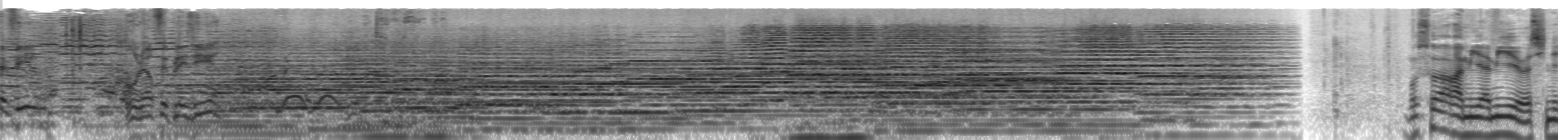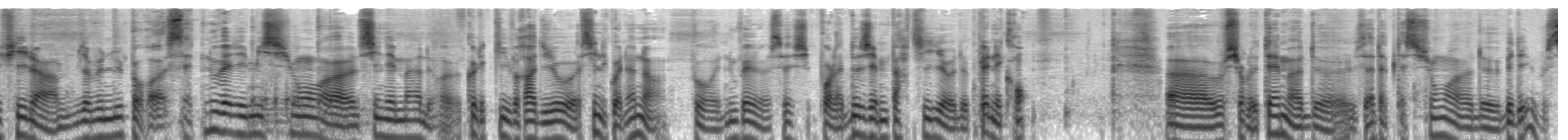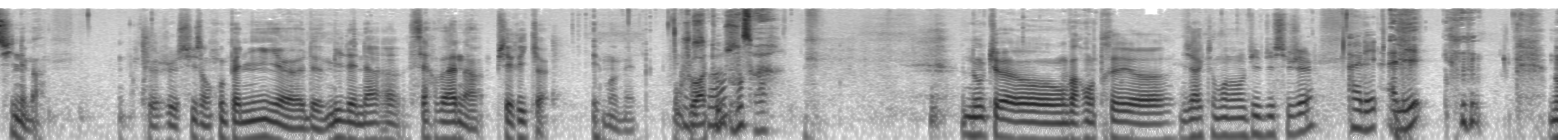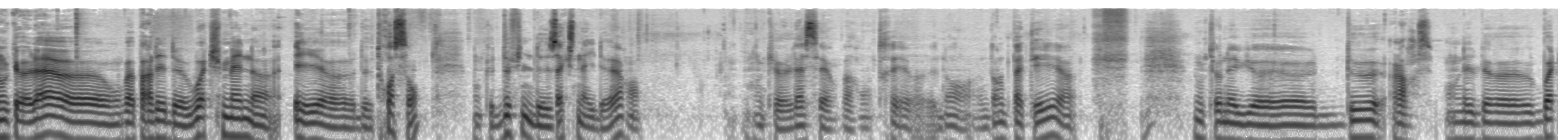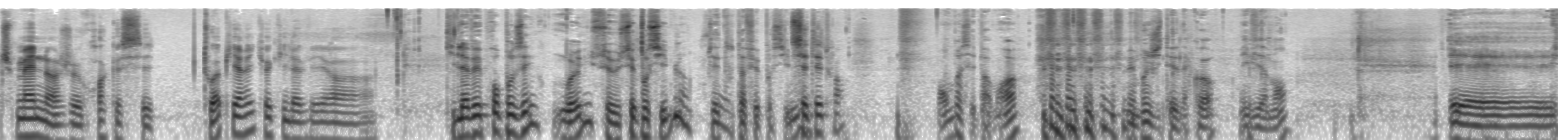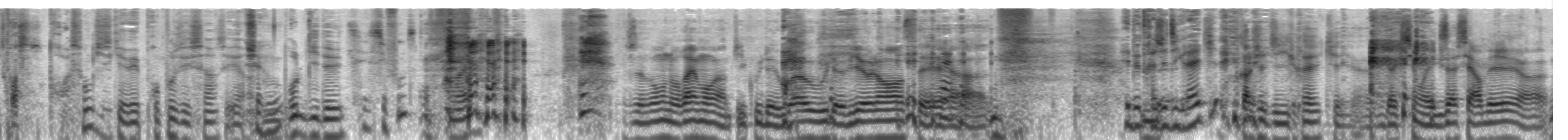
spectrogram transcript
ce film? On leur fait plaisir. Bonsoir amis amis euh, cinéphiles, bienvenue pour euh, cette nouvelle émission euh, cinéma de euh, Collective Radio Cinéquanon pour une nouvelle session, pour la deuxième partie euh, de plein écran euh, sur le thème des adaptations euh, de BD au cinéma. Donc, euh, je suis en compagnie euh, de Milena, Servan, Pierrick et moi-même. Bonjour à tous. Bonsoir. Donc euh, on va rentrer euh, directement dans le vif du sujet. Allez, Allez, Donc euh, là, euh, on va parler de Watchmen et euh, de 300, donc deux films de Zack Snyder. Donc euh, là, c'est, on va rentrer euh, dans, dans le pâté. Donc là, on a eu euh, deux. Alors, on est le Watchmen. Je crois que c'est toi, Pierrick, qui l'avait. euh, qui l'avait proposé? Oui, c'est c'est possible, c'est tout à fait possible. C'était toi? Bon, bah c'est pas moi. Mais moi j'étais d'accord, évidemment. Et, Et 300, 300 qui c'est qui avait proposé ça? C'est J'avoue. une drôle d'idée. C'est c'est fou. ça. Ouais. Nous avons vraiment un petit coup de waouh, de violence et. euh, et de tragédie grecque. tragédie grecque et euh, d'action exacerbée. euh.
